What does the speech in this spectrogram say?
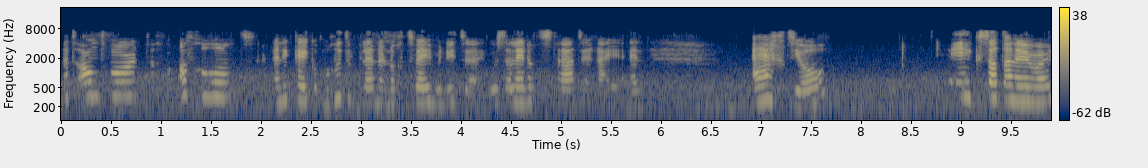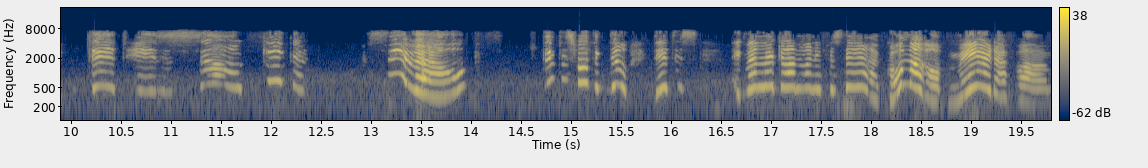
Het antwoord afgerond. En ik keek op mijn routeplanner nog twee minuten. Ik moest alleen nog de straat in rijden. En echt joh. Ik zat alleen maar, dit is zo kikker. Zie je wel? Dit is wat ik doe. Dit is, ik ben lekker aan het manifesteren. Kom maar op, meer daarvan.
